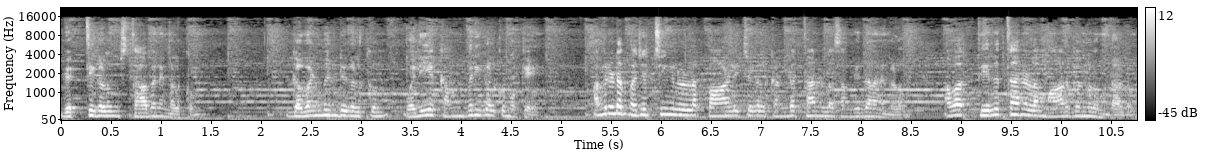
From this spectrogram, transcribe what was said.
വ്യക്തികളും സ്ഥാപനങ്ങൾക്കും ഗവൺമെന്റുകൾക്കും വലിയ കമ്പനികൾക്കുമൊക്കെ അവരുടെ ബജറ്റിങ്ങിലുള്ള പാളിച്ചകൾ കണ്ടെത്താനുള്ള സംവിധാനങ്ങളും അവ തിരുത്താനുള്ള മാർഗങ്ങളും ഉണ്ടാകും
